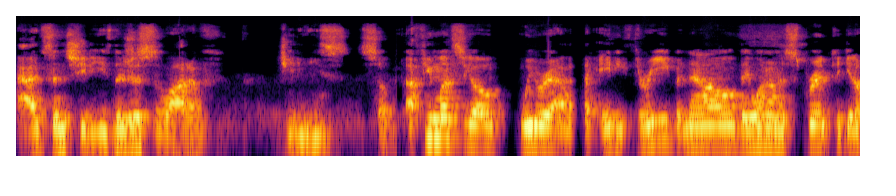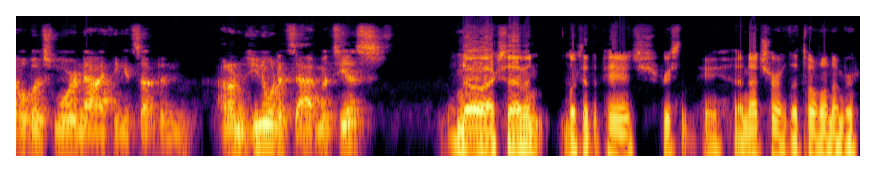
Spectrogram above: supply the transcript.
AdSense GDEs. There's just a lot of GDEs. So a few months ago, we were at like 83, but now they went on a sprint to get a whole bunch more. And now I think it's up in, I don't know, do you know what it's at, Matthias? No, actually, I haven't looked at the page recently. I'm not sure of the total number.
